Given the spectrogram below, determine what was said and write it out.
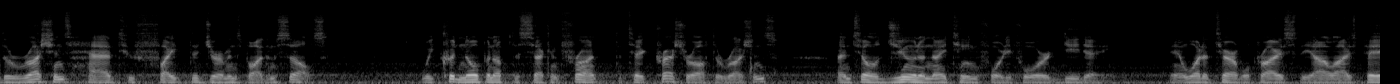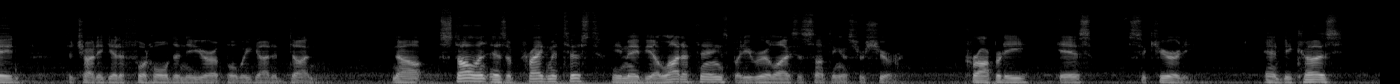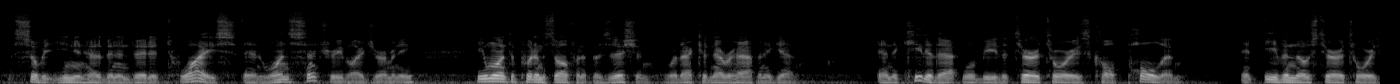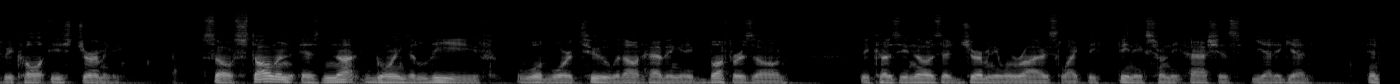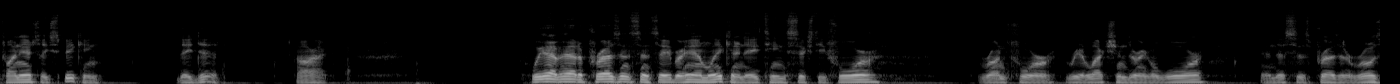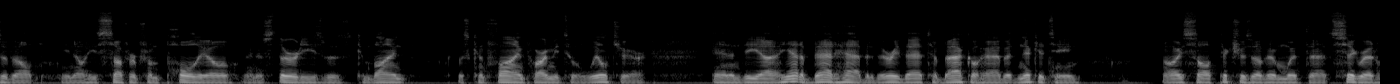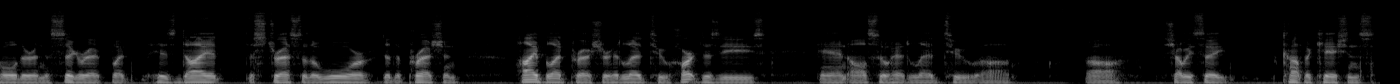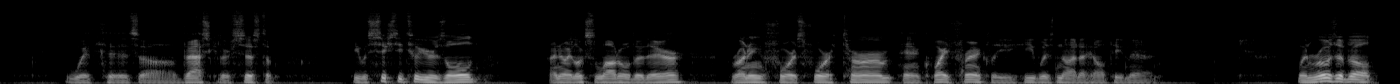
the Russians had to fight the Germans by themselves. We couldn't open up the second front to take pressure off the Russians until June of 1944, D-Day. And what a terrible price the Allies paid to try to get a foothold into Europe, but we got it done. Now, Stalin is a pragmatist. He may be a lot of things, but he realizes something is for sure. Property is security. And because the Soviet Union had been invaded twice in one century by Germany, he wanted to put himself in a position where that could never happen again. And the key to that will be the territories called Poland, and even those territories we call East Germany. So Stalin is not going to leave World War II without having a buffer zone because he knows that Germany will rise like the phoenix from the ashes yet again. And financially speaking, they did. All right. We have had a president since Abraham Lincoln in 1864 run for reelection during a war. And this is President Roosevelt. You know, he suffered from polio in his 30s, was combined, was confined, pardon me, to a wheelchair. And the uh, he had a bad habit, a very bad tobacco habit, nicotine. I always saw pictures of him with that cigarette holder and the cigarette, but his diet, the stress of the war, the depression, high blood pressure had led to heart disease and also had led to uh, uh, shall we say, complications with his uh, vascular system. He was 62 years old. I know he looks a lot older there, running for his fourth term, and quite frankly, he was not a healthy man. When Roosevelt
